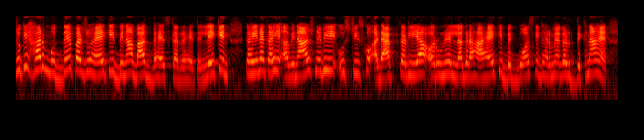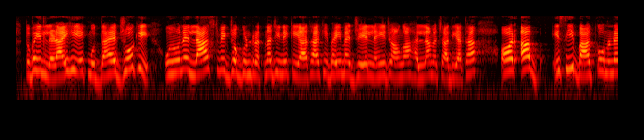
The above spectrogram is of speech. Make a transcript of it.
जो कि हर मुद्दे पर जो है कि बिना बात बहस कर रहे थे। लेकिन कहीं ना कहीं अविनाश ने भी उस चीज़ को अडेप्ट कर लिया और उन्हें लग रहा है कि बिग बॉस के घर में अगर दिखना है तो भाई लड़ाई ही एक मुद्दा है, जो कि उन्होंने लास्ट वीक जो गुंडरत्ना जी ने किया था कि भाई मैं जेल नहीं जाऊँगा, हल्ला मचा दिया था और अब इसी बात को उन्होंने,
